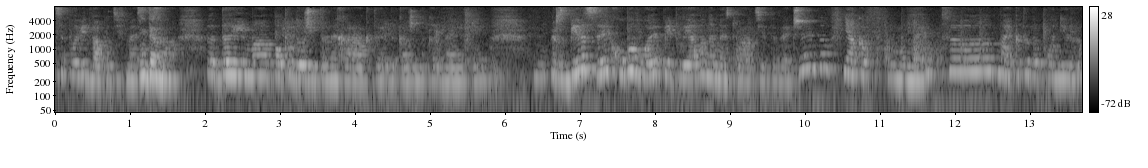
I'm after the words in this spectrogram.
се появи два пъти в месеца, да, да има по-продължителен характер, да кажем, на кървенето. Разбира се, хубаво е при поява на менструацията вече да в някакъв момент майката да планира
